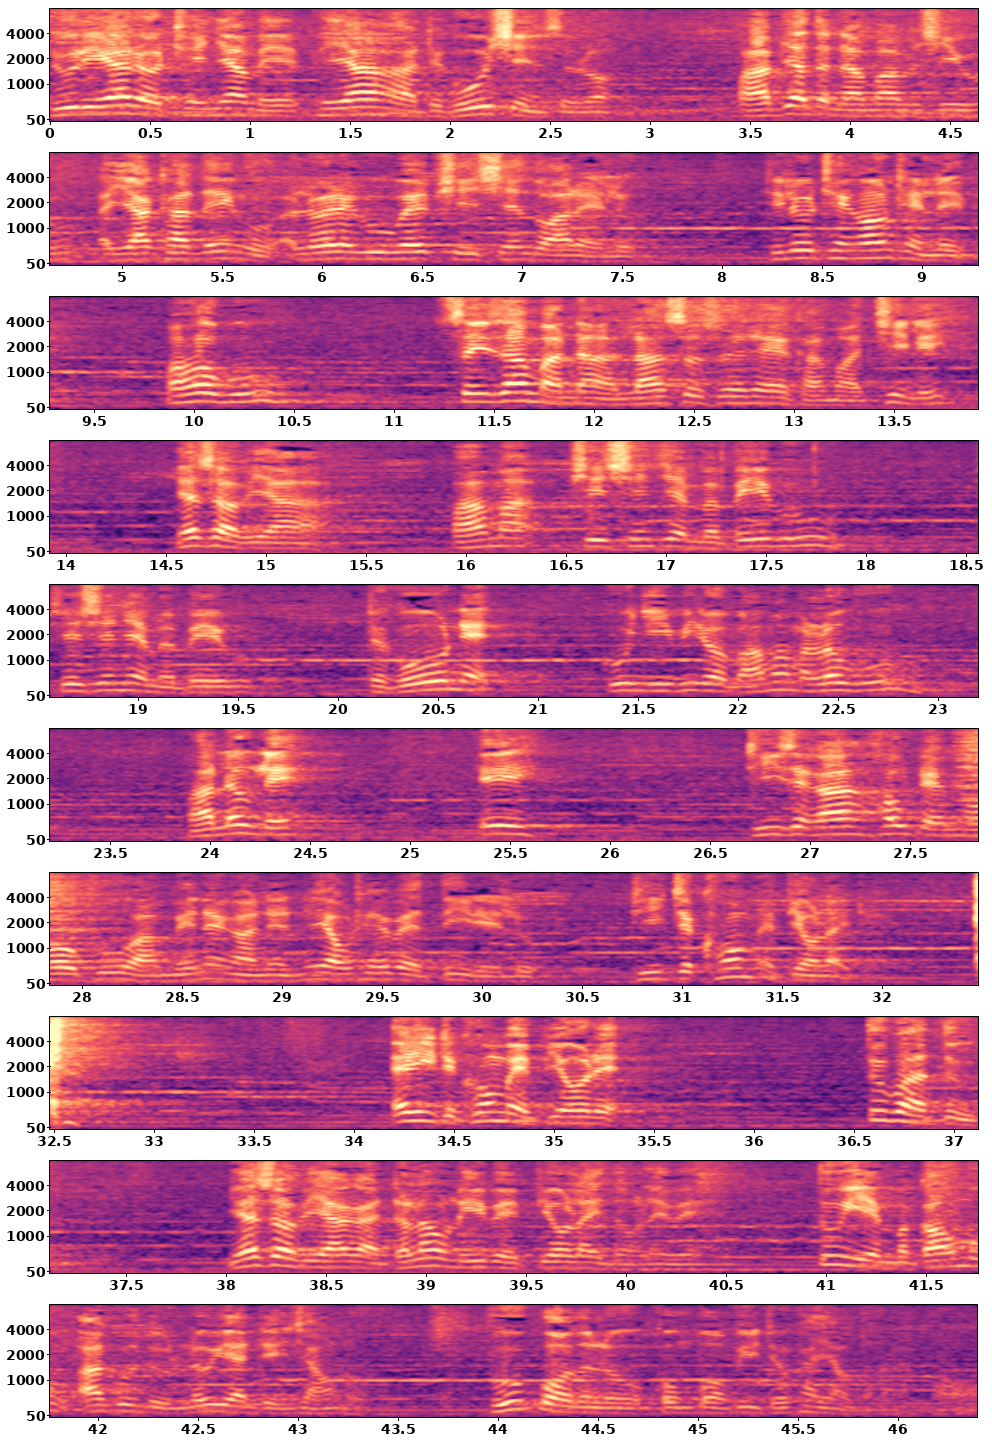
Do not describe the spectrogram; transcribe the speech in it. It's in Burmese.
လူတွေကတော့ထင်ကြမယ်ဘုရားဟာတကိုးရှင်ဆိုတော့ဘာပြဿနာမှမရှိဘူးအရာခတ်သိမ်းကိုအလွယ်တကူပဲဖြေရှင်းသွားတယ်လို့ဒီလိုထင်ကောင်းထင်လိမ့်မယ်မဟုတ်ဘူးစိတ်စားမာနလာဆွဆွဲတဲ့အခါမှာကြည့်လေမြတ်စွာဘုရားဘာမှဖြေရှင်းချက်မပေးဘူးဖြေရှင်းချက်မပေးဘူးတကိုးနဲ့ကူညီပြီးတော့ဘာမှမလုပ်ဘူးဘာလုပ်လဲအေး ဒီစကားဟုတ်တယ်မဟုတ်ဘူးဟာမင်းနဲ့ငါနဲ့နှစ်ယောက်တည်းပဲသိတယ်လို့ဒီတခွန်းပဲပြောလိုက်တယ်အဲ့ဒီတခွန်းပဲပြောတဲ့သူ့ဘာသူမြတ်စွာဘုရားကဒီလောက်လေးပဲပြောလိုက်တော့လည်းပဲသူ့ရဲ့မကောင်းမှုအကုသိုလ်လုပ်ရတဲ့ကြောင်းလို့ဘူးပေါ်သလိုအကုန်ပေါ်ပြီးဒုက္ခရောက်သွားတာဟော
